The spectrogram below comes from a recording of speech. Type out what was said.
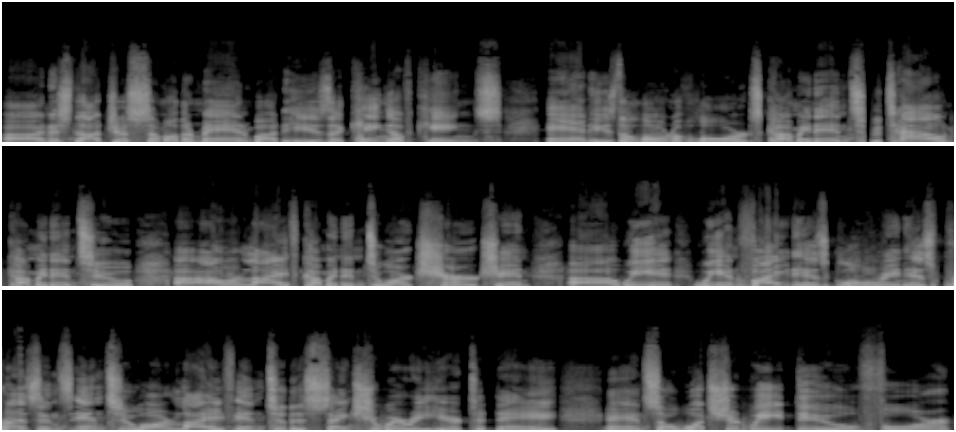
uh, and it's not just some other man, but He is the King of Kings and He's the Lord of Lords coming into town, coming into uh, our life, coming into our church, and uh, we we invite His glory and His presence into our life, into this sanctuary here today. And so, what should we do for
